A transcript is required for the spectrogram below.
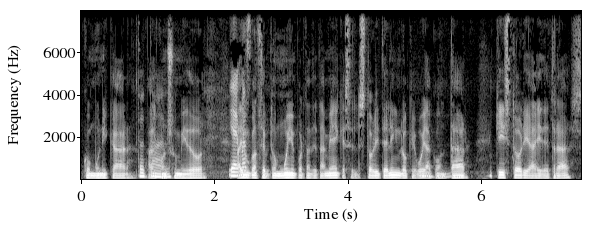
comunicar Total. al consumidor. Y Hay un concepto muy importante también que es el storytelling, lo que voy a contar, qué historia hay detrás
